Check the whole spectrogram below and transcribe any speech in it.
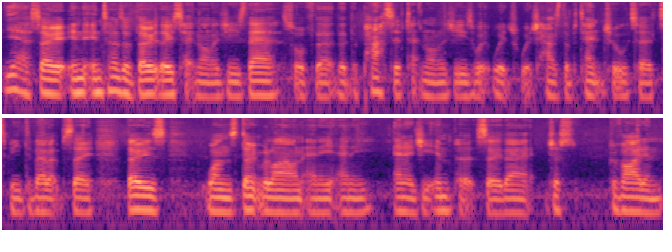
Yeah. So, in, in terms of those, those technologies, they're sort of the, the, the passive technologies which, which which has the potential to, to be developed. So those ones don't rely on any any energy input, so they're just providing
